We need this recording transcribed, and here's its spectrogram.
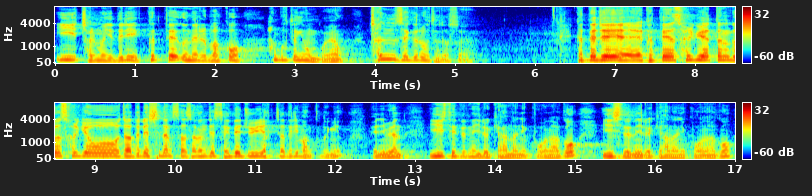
이 젊은이들이 그때 은혜를 받고 한국 땅에 온 거예요. 전 세계로 흩어졌어요. 그때 제 그때 설교했던 그 설교자들의 신학 사상은 이제 세대주의 학자들이 많거든요. 왜냐면 이 세대는 이렇게 하나님 구원하고 이 시대는 이렇게 하나님 구원하고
